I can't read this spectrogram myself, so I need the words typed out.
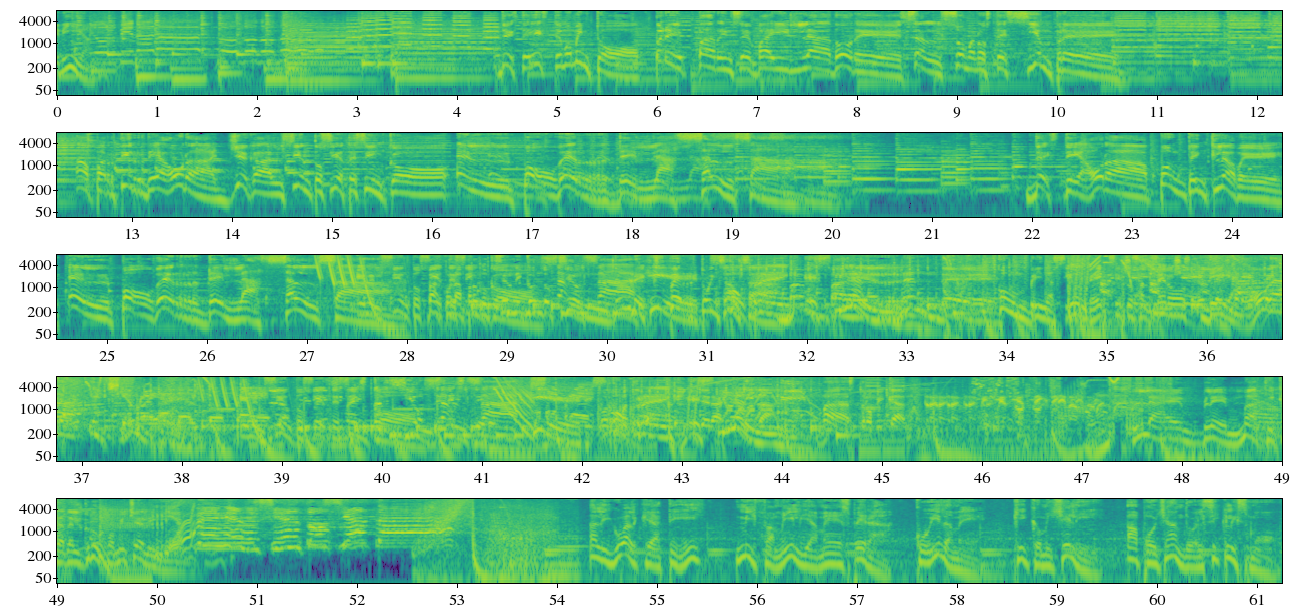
Desde este momento, prepárense bailadores, salsómanos de siempre. A partir de ahora llega al 1075 el poder de la salsa. Desde ahora, ponte en clave el poder de la salsa. En el 107, bajo la producción y conducción salsa, de un experto en salsa, Hernández. Combinación de éxitos salseros de ahora y siempre. En el 107.5 Salsa. Hits con Frank Más tropical. La emblemática del grupo Micheli. Al igual que a ti, mi familia me espera. Cuídame. Kiko Micheli, apoyando el ciclismo.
